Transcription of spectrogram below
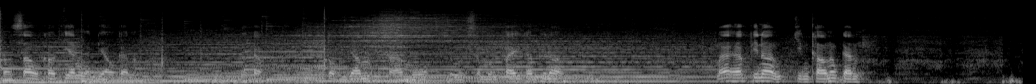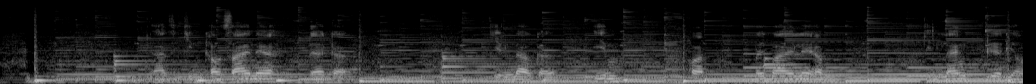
ข้าวเศร้าข้าวเที่ยงกันเดียวกันนะครับต้มยำขาหมูสูตรสมุนไพรครับพี่น้องมาครับพี่น้องกินข้าวน้ำกันอาจจะกินข้าวซ้ายเนี่ยแต่ก็กินแล้วก็อิ่มพอดบายๆเลยครับ กินแรงเกลือเดียว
